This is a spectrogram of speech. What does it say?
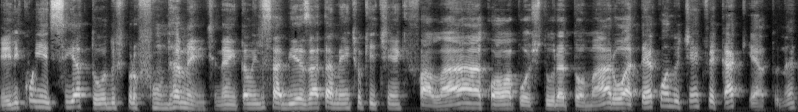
ele conhecia todos profundamente, né? Então ele sabia exatamente o que tinha que falar, qual a postura tomar, ou até quando tinha que ficar quieto, né?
